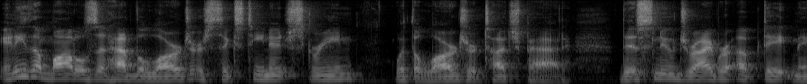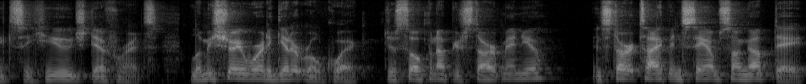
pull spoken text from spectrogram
any of the models that have the larger 16-inch screen with the larger touchpad. This new driver update makes a huge difference. Let me show you where to get it real quick. Just open up your Start menu and start typing Samsung Update.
